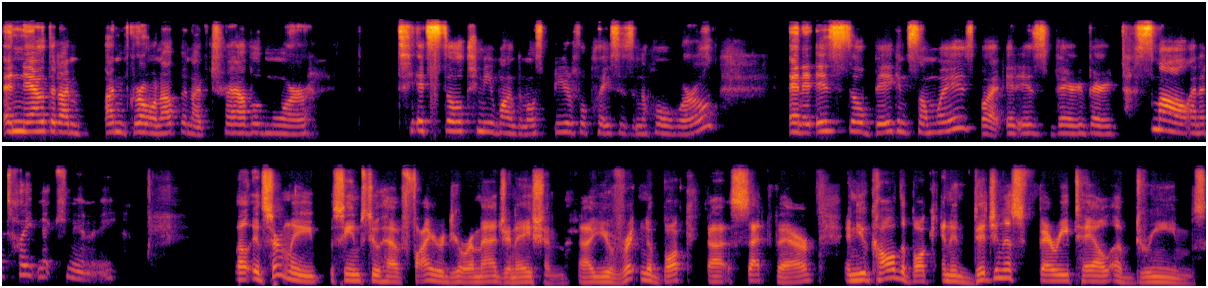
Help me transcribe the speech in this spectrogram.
and now that I'm I'm growing up and I've traveled more, it's still to me one of the most beautiful places in the whole world. And it is still big in some ways, but it is very, very small and a tight knit community. Well, it certainly seems to have fired your imagination. Uh, you've written a book uh, set there, and you call the book An Indigenous Fairy Tale of Dreams.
